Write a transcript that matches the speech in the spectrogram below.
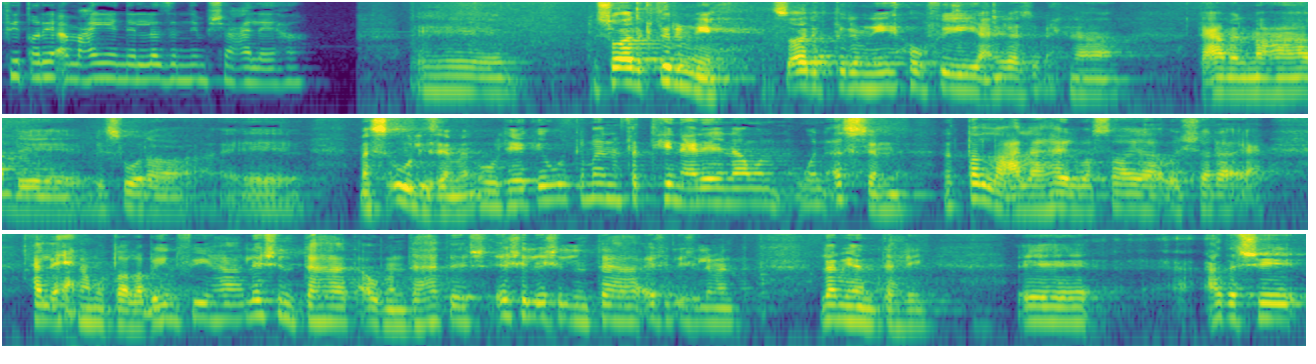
في طريقة معينة لازم نمشي عليها؟ إيه سؤال كتير منيح سؤال كتير منيح وفي يعني لازم إحنا نتعامل معها بصورة إيه مسؤولة زي ما نقول هيك وكمان مفتحين علينا ونقسم نطلع على هاي الوصايا والشرائع هل إحنا مطالبين فيها ليش انتهت أو ما انتهتش؟ إيش الإشي اللي انتهى؟ إيش الإشي اللي لم ينتهي. إيه هذا الشيء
